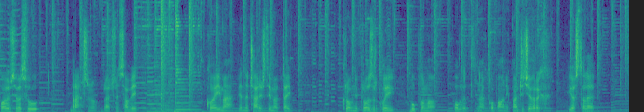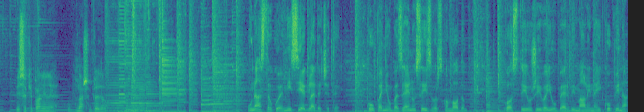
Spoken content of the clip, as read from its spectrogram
Povešću vas u bračno, bračnoj sobi koja ima jedno čarište, ima taj krovni prozor koji bukvalno pogled na Kopaonik Pančiće vrh i ostale visoke planine u našem predelu. U nastavku emisije gledat ćete kupanje u bazenu sa izvorskom vodom, gosti uživaju u berbi malina i kupina,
